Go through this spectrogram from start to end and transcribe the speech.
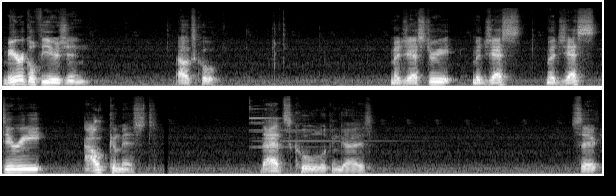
Miracle Fusion. That looks cool. Majestery, Majest, Majestery Alchemist. That's cool looking, guys. Sick.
